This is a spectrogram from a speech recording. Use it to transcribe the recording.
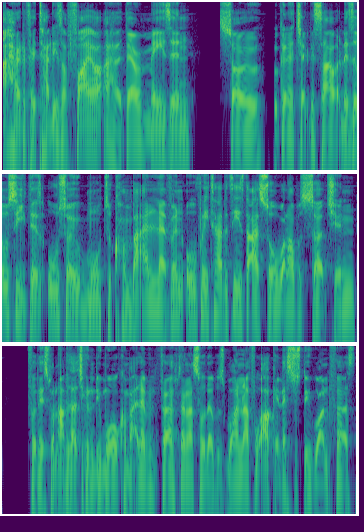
I heard the fatalities are fire. I heard they're amazing. So we're gonna check this out. There's also there's also Mortal Kombat 11 all fatalities that I saw while I was searching for this one. I was actually gonna do Mortal Kombat 11 first, then I saw there was one. I thought, okay, let's just do one first,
